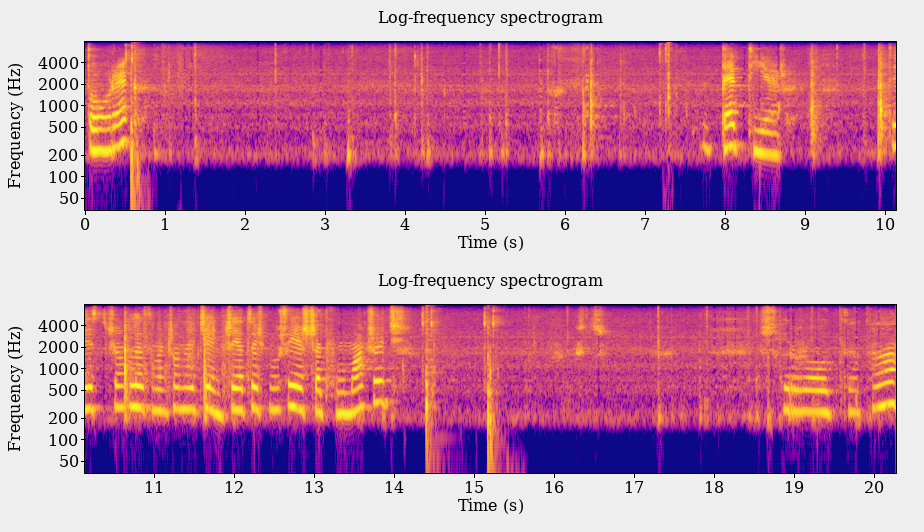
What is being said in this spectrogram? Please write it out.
Wtorek. Detier. To jest ciągle zmęczony dzień. Czy ja coś muszę jeszcze tłumaczyć? Środka.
